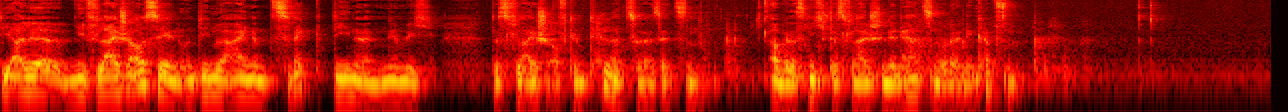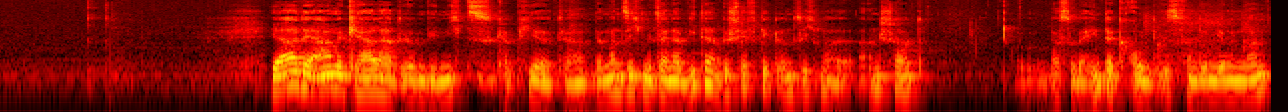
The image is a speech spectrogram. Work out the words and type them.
die alle wie Fleisch aussehen und die nur einem Zweck dienen, nämlich das Fleisch auf dem Teller zu ersetzen. Aber das nicht das Fleisch in den Herzen oder in den Köpfen. Ja, der arme Kerl hat irgendwie nichts kapiert. Ja. Wenn man sich mit seiner Vita beschäftigt und sich mal anschaut, was so der Hintergrund ist von dem jungen Mann,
